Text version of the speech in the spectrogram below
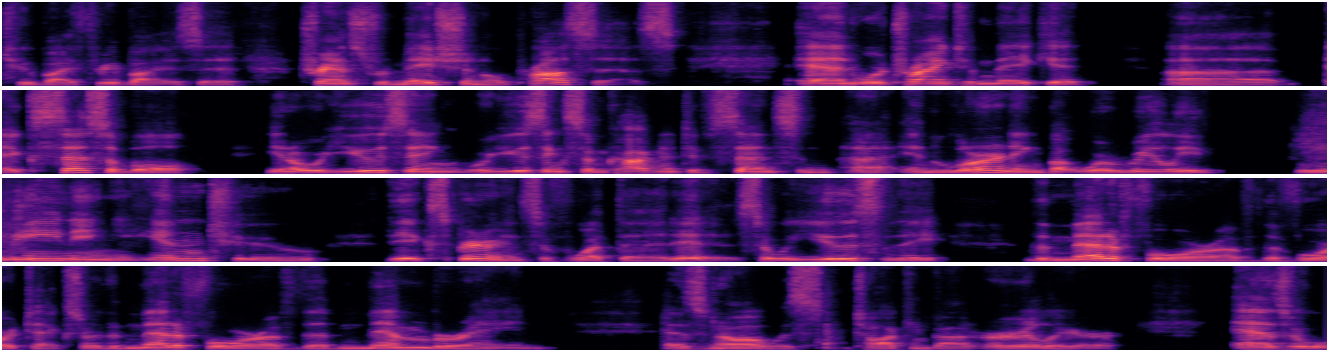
two by three by is a transformational process, and we're trying to make it uh, accessible. You know, we're using we're using some cognitive sense in, uh, in learning, but we're really leaning into the experience of what that is. So we use the the metaphor of the vortex or the metaphor of the membrane, as Noah was talking about earlier, as a,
